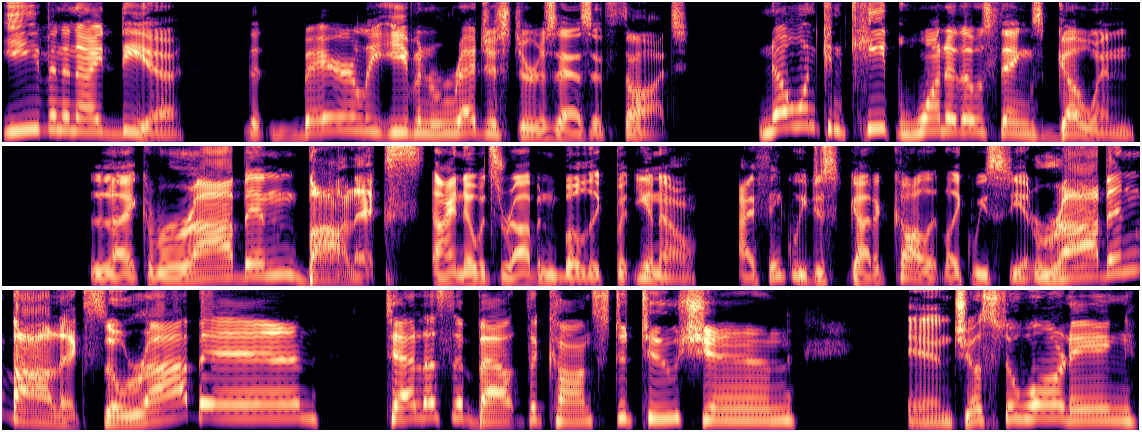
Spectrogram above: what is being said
even an idea that barely even registers as a thought. No one can keep one of those things going like Robin Bollocks. I know it's Robin Bullock, but you know, I think we just got to call it like we see it Robin Bollocks. So, Robin, tell us about the Constitution. And just a warning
